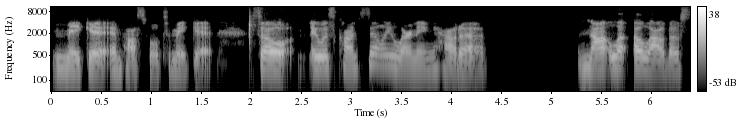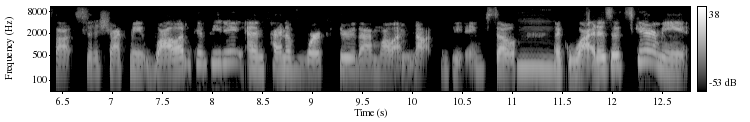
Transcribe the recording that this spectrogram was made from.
make it impossible to make it so it was constantly learning how to not let, allow those thoughts to distract me while I'm competing and kind of work through them while I'm not competing. So, mm. like, why does it scare me?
